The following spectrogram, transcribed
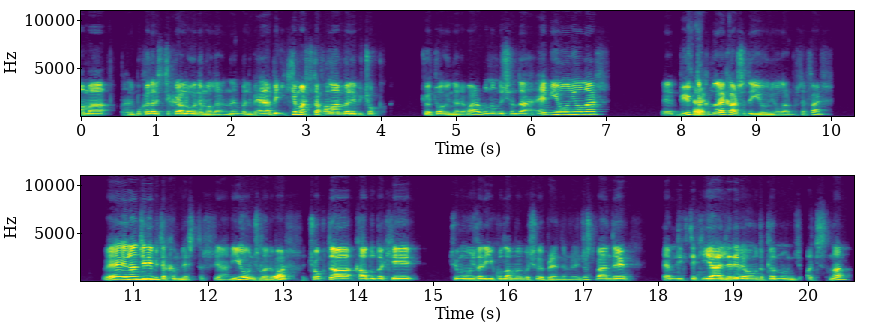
Ama hani bu kadar istikrarlı oynamalarını böyle bir herhalde iki maçta falan böyle bir çok kötü oyunları var. Bunun dışında hem iyi oynuyorlar, e, büyük evet. takımlara karşı da iyi oynuyorlar bu sefer. Ve eğlenceli bir takım Leicester. Yani iyi oyuncuları evet. var. Çok da kadrodaki tüm oyuncuları iyi kullanmayı başarıyor Brandon Rodgers. Ben de hem ligdeki yerleri ve oynadıklarının açısından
